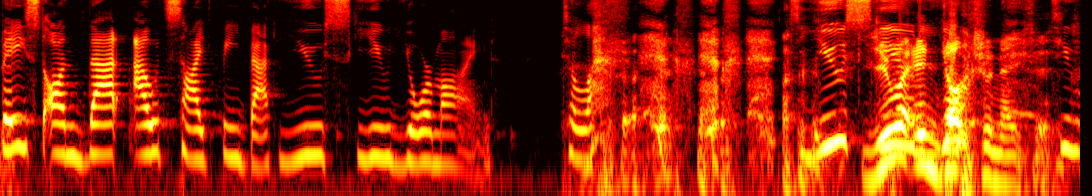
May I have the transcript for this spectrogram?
based on that outside feedback you skewed your mind to like you skewed You were your- indoctrinated. to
